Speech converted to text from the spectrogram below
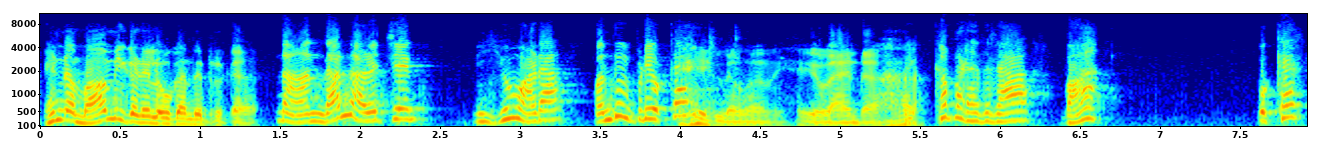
என்ன மாமி கடையில உட்கார்ந்துட்டு இருக்க நான் தான் அழைச்சேன். நீயும் வாடா. வந்து இப்படி உட்கார். இல்ல மாமி வேண்டாம். வெக்கப்படாதடா. வா. உட்கார்.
